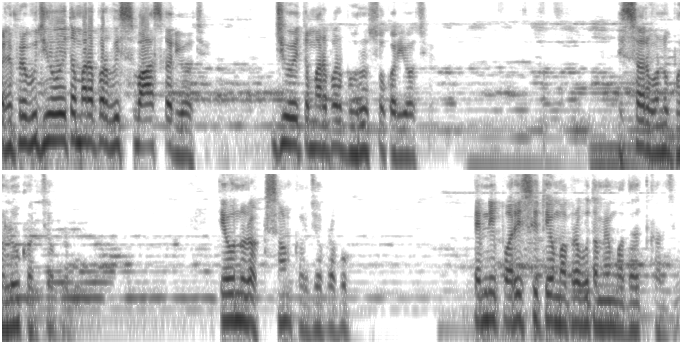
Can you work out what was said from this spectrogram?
અને પ્રભુ, જેઓએ તમારા પર વિશ્વાસ કર્યો છે, જેઓએ તમારા પર ભરોસો કર્યો છે, એ સર્વનું ભલું કરજો પ્રભુ. તેઓનું રક્ષણ કરજો પ્રભુ. તેમની પરિસ્થિતિઓમાં પ્રભુ તમે મદદ કરજો.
